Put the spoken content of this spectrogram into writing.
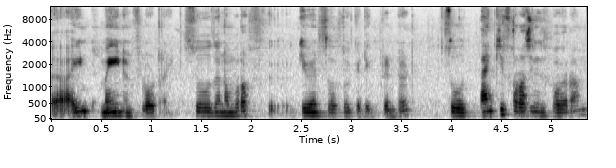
Uh, main and float right? So the number of events also getting printed. So thank you for watching this program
